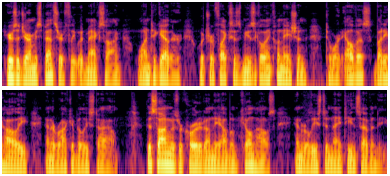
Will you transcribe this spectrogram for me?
here's a Jeremy Spencer Fleetwood Mac song, One Together, which reflects his musical inclination toward Elvis, Buddy Holly, and a rockabilly style. This song was recorded on the album Kiln House and released in 1970.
